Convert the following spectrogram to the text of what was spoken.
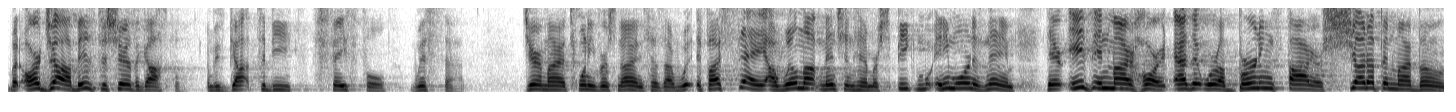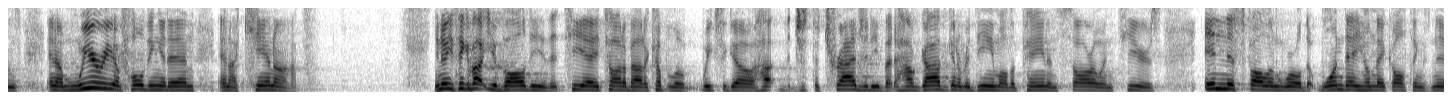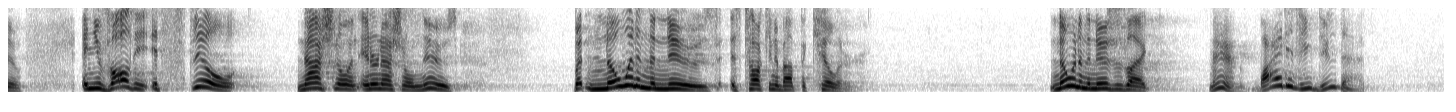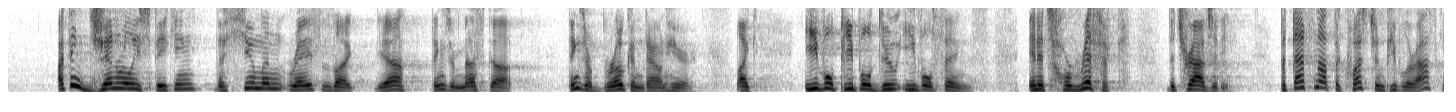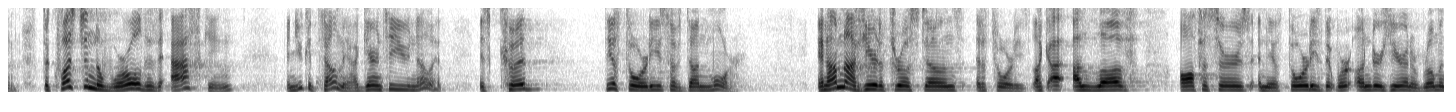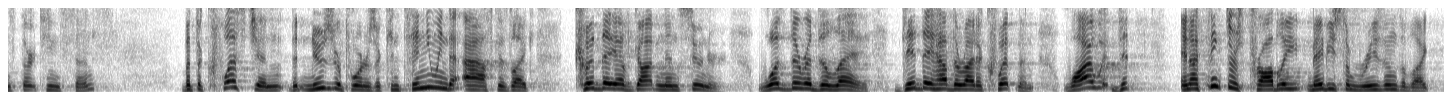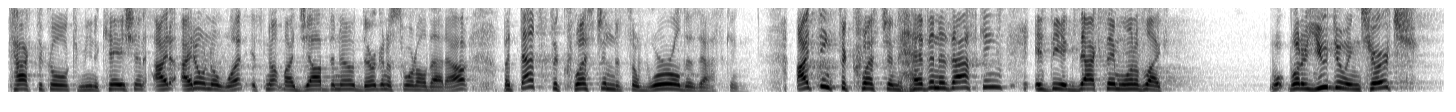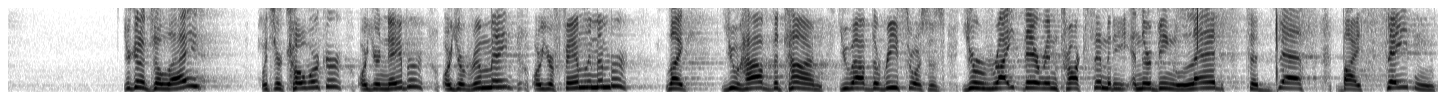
But our job is to share the gospel, and we've got to be faithful with that. Jeremiah 20, verse 9, he says, If I say I will not mention him or speak any more in his name, there is in my heart, as it were, a burning fire shut up in my bones, and I'm weary of holding it in, and I cannot. You know, you think about Uvalde that TA taught about a couple of weeks ago, how, just the tragedy, but how God's going to redeem all the pain and sorrow and tears in this fallen world, that one day He'll make all things new. In Uvalde, it's still national and international news but no one in the news is talking about the killer. No one in the news is like, man, why did he do that? I think generally speaking, the human race is like, yeah, things are messed up. Things are broken down here. Like, evil people do evil things. And it's horrific, the tragedy. But that's not the question people are asking. The question the world is asking, and you could tell me, I guarantee you know it, is could the authorities have done more. And I'm not here to throw stones at authorities. Like, I, I love officers and the authorities that we're under here in a Romans 13 sense. But the question that news reporters are continuing to ask is like, could they have gotten in sooner? Was there a delay? Did they have the right equipment? Why would, did, and I think there's probably maybe some reasons of like tactical communication. I, I don't know what. It's not my job to know. They're going to sort all that out. But that's the question that the world is asking. I think the question heaven is asking is the exact same one of like, what are you doing, church? You're going to delay with your coworker or your neighbor or your roommate or your family member? Like, you have the time, you have the resources, you're right there in proximity, and they're being led to death by Satan,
